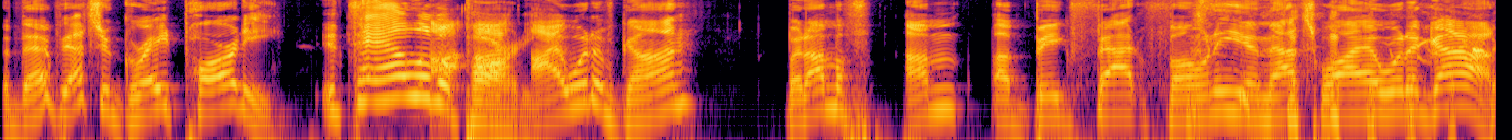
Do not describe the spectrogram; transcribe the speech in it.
that, that's a great party. It's a hell of a party. I, would have gone, but I'm a I'm a big fat phony, and that's why I would have gone.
